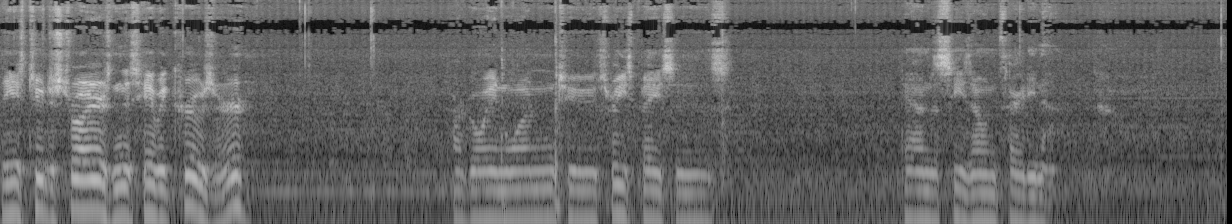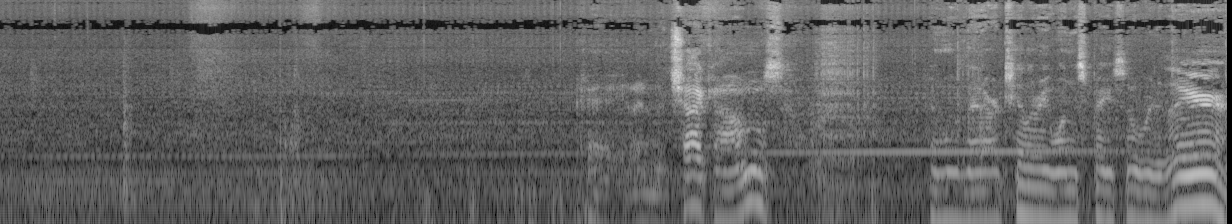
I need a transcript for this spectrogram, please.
these two destroyers and this heavy cruiser are going one, two, three spaces down to sea zone 39. Okay, and the Chicoms and move that artillery one space over to there.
